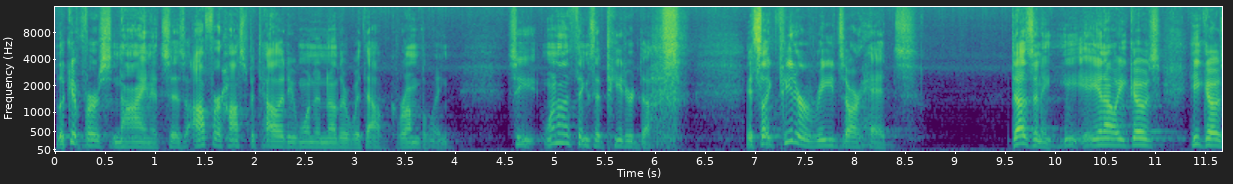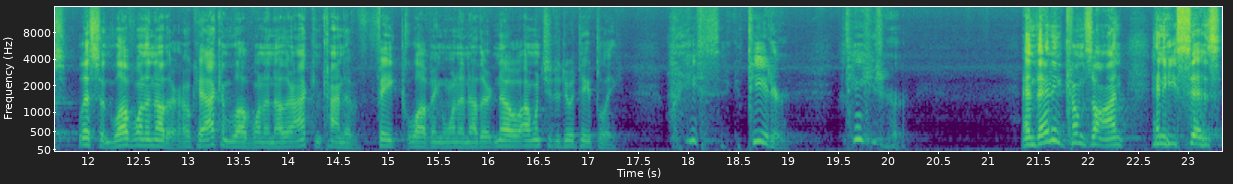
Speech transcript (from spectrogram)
Look at verse 9. It says, Offer hospitality one another without grumbling. See, one of the things that Peter does, it's like Peter reads our heads, doesn't he? he? You know, he goes, he goes, listen, love one another. Okay, I can love one another. I can kind of fake loving one another. No, I want you to do it deeply. Peter, Peter. And then he comes on and he says,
